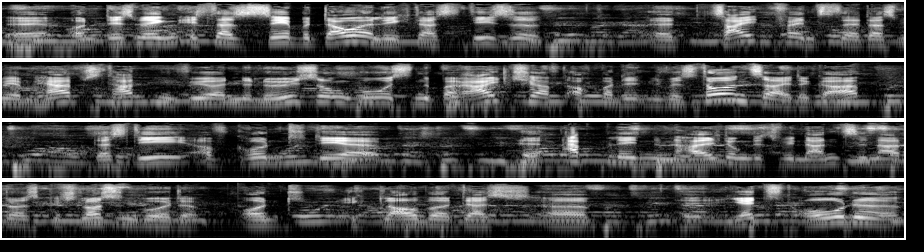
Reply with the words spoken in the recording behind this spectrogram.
Äh, und deswegen ist das sehr bedauerlich, dass diese äh, Zeitfenster, das wir im Herbst hatten für eine Lösung, wo es eine Bereitschaft auch bei der Investorenseite gab, dass die aufgrund der äh, ablehnenden Haltung des Finanzsenators geschlossen wurde. Und ich glaube, dass äh, jetzt ohne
